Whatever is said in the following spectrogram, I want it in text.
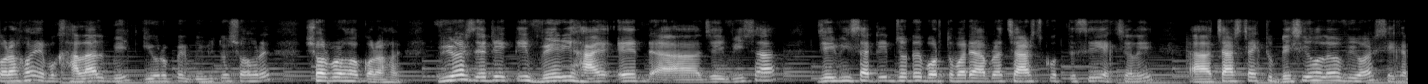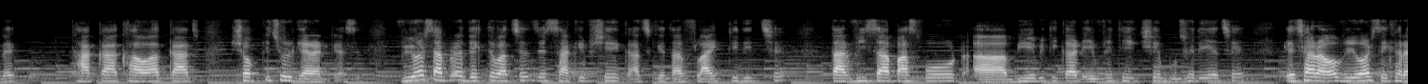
করা হয় এবং হালাল বিট ইউরোপের বিভিন্ন শহরে সরবরাহ করা হয়। ভিউয়ার্স এটি একটি ভেরি হাই এন্ড যে ভিসা যে ভিসাটির জন্য বর্তমানে আমরা চার্জ করতেছি অ্যাকচুয়ালি চার্জটা একটু বেশি হলেও ভিউয়ার্স সেখানে থাকা, খাওয়া, কাজ সব কিছুর গ্যারান্টি আছে। ভিউয়ার্স আপনারা দেখতে পাচ্ছেন যে সাকিব শেখ আজকে তার ফ্লাইটটি দিচ্ছে। তার ভিসা পাসপোর্ট বিএবিটি কার্ড এভরিথিং সে বুঝে দিয়েছে এছাড়াও ভিউয়ার্স এখানে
